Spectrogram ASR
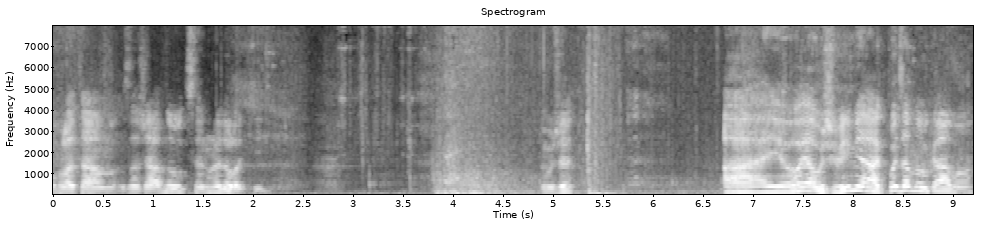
Tohle tam za žádnou cenu nedoletí. Nemůže? A jo, já už vím jak, pojď za mnou kámo.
